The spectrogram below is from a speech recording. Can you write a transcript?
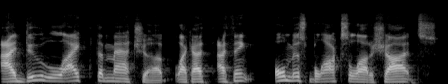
I do like the matchup. Like I I think Ole Miss blocks a lot of shots,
